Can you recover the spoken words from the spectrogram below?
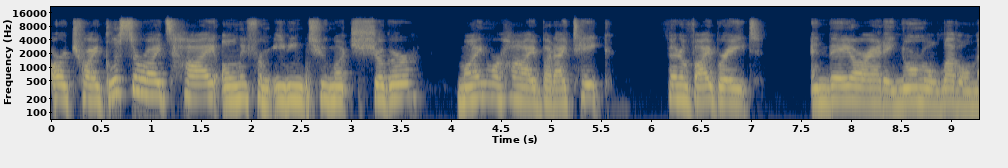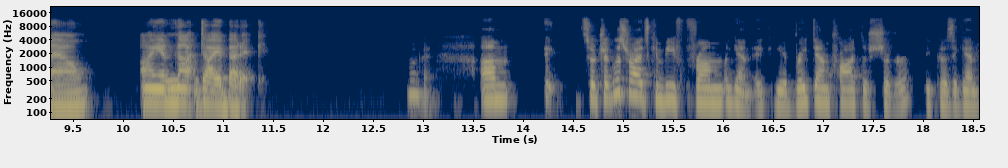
Are triglycerides high only from eating too much sugar? Mine were high, but I take fenofibrate and they are at a normal level now. I am not diabetic. Okay. Um, it, so triglycerides can be from, again, it can be a breakdown product of sugar because, again,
